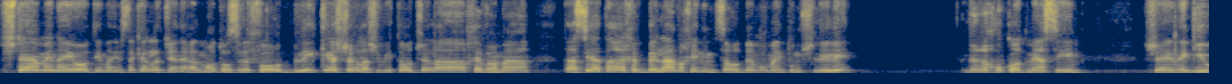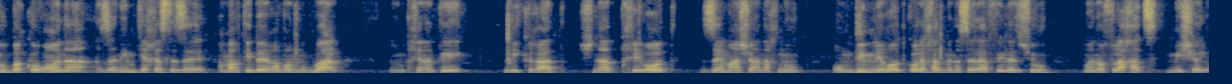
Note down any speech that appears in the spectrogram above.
שתי המניות, אם אני מסתכל על ג'נרל מוטורס ופורד, בלי קשר לשביתות של החבר'ה מתעשיית הרכב, בלאו הכי נמצאות במומנטום שלילי ורחוקות מהשיאים שהן הגיעו בקורונה, אז אני מתייחס לזה, אמרתי בערבון מוגבל, מבחינתי לקראת שנת בחירות, זה מה שאנחנו עומדים לראות, כל אחד מנסה להפעיל איזשהו מנוף לחץ משלו.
